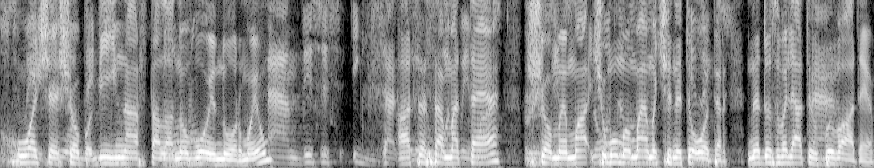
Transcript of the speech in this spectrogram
хоче, щоб війна стала новою нормою. А це саме те, що ми чому ми маємо чинити опір, не дозволяти вбивати.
